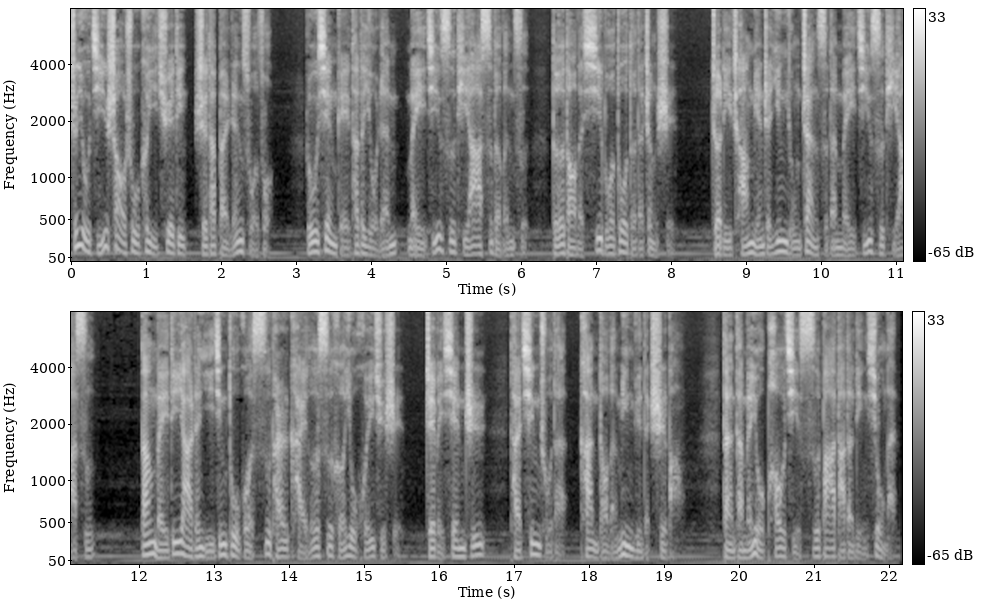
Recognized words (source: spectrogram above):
只有极少数可以确定是他本人所作，如献给他的友人美吉斯提阿斯的文字得到了希罗多德的证实。这里长眠着英勇战死的美吉斯提阿斯。当美蒂亚人已经渡过斯派尔凯俄斯河又回去时。这位先知，他清楚地看到了命运的翅膀，但他没有抛弃斯巴达的领袖们。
